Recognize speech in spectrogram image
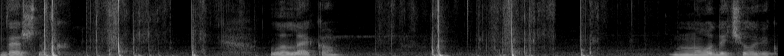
Вешник. Лелека. Молодий чоловік.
